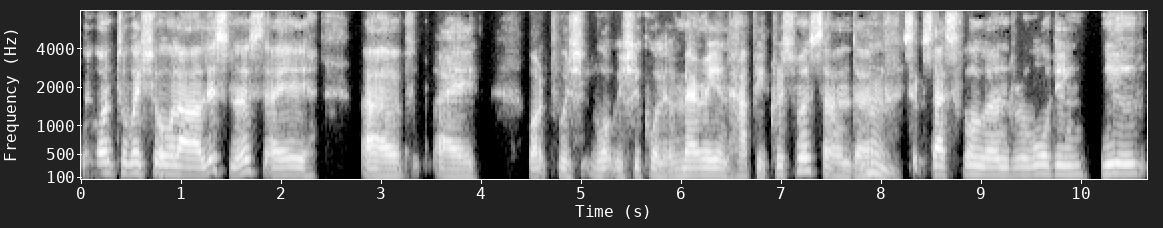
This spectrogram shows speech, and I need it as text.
We want to wish all our listeners a uh, a what we sh- what we should call it a merry and happy Christmas and a mm. successful and rewarding new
